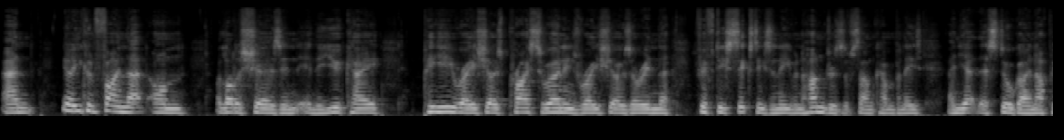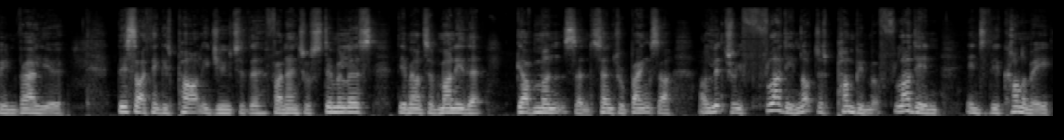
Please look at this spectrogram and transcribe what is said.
And you know you can find that on a lot of shares in in the UK. PE ratios, price to earnings ratios, are in the 50s, 60s, and even hundreds of some companies, and yet they're still going up in value. This, I think, is partly due to the financial stimulus, the amount of money that governments and central banks are, are literally flooding, not just pumping, but flooding into the economy.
